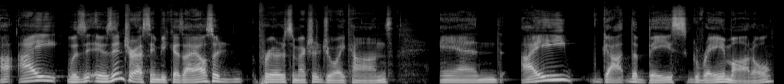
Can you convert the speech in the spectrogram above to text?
I was it was interesting because I also pre-ordered some extra Joy Cons, and I got the base gray model,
